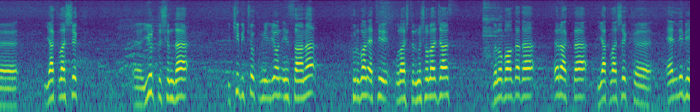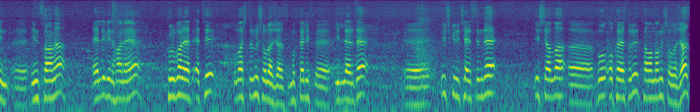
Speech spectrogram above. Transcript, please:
e, yaklaşık e, yurt dışında 2,5 milyon insana kurban eti ulaştırmış olacağız. Globalda da Irak'ta yaklaşık e, 50 bin e, insana, 50 bin haneye kurban et- eti ulaştırmış olacağız. Muhtelif e, illerde 3 gün içerisinde inşallah e, bu operasyonu tamamlamış olacağız.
